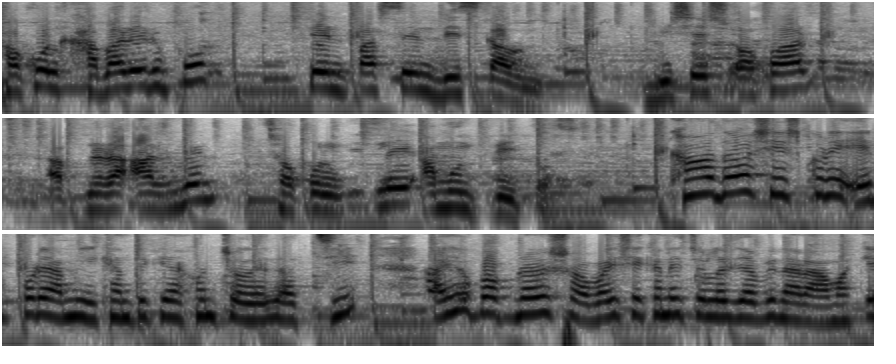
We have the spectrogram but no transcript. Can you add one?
সকল খাবারের উপর টেন পার্সেন্ট ডিসকাউন্ট। বিশেষ অফার আপনারা আসবেন, সকলকে আমন্ত্রিত। খাওয়া দাওয়া শেষ করে এরপরে আমি এখান থেকে এখন চলে যাচ্ছি। আই হোপ আপনারা সবাই সেখানে চলে যাবেন আর আমাকে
